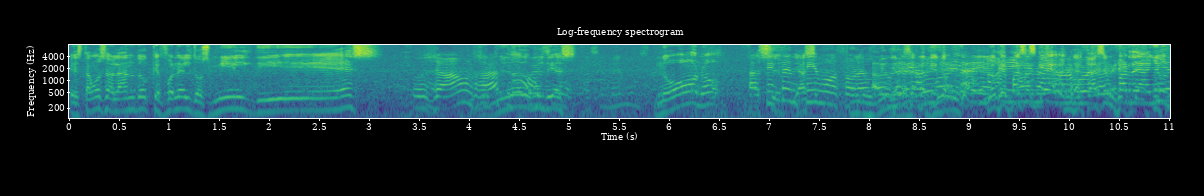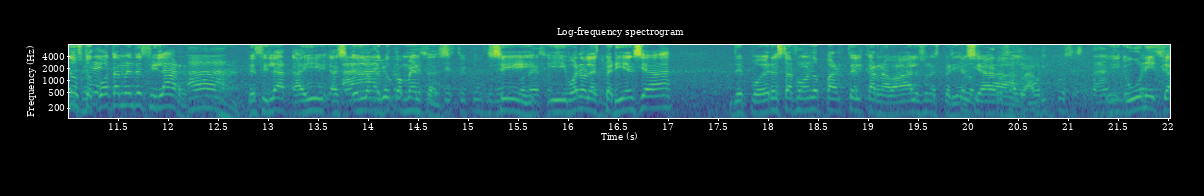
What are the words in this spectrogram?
Estamos hablando que fue en el 2010. Pues ya, un 2009, rato. 2010. Hace menos. No, no. Así Hace- sentimos ahora. Lo que pasa es que hace un par de años nos tocó también desfilar. Ah. Desfilar, ahí es, es Ah, lo que tú que comentas. eso, sí estoy confundiendo Sí, con eso, y bueno, la experiencia de poder estar formando parte del carnaval es una Que los experiencia carros alegóricos están única,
